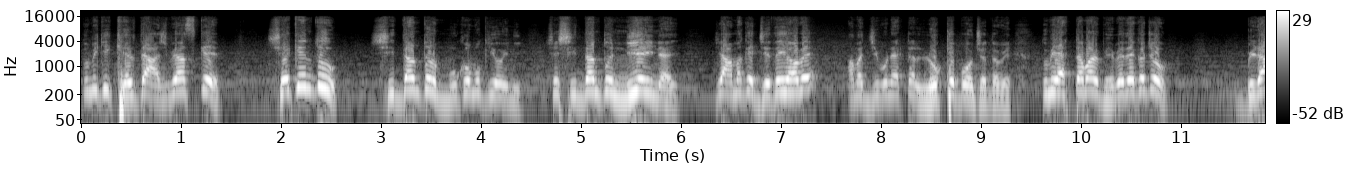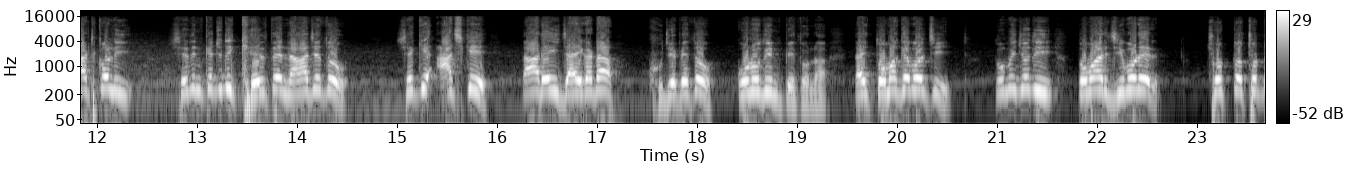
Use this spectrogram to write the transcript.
তুমি কি খেলতে আসবে আজকে? সে কিন্তু সিদ্ধান্তর মুখোমুখি হয়নি, সে সিদ্ধান্ত নিয়েই নেয় যে আমাকে যেতেই হবে। আমার জীবনে একটা লক্ষ্যে পৌঁছতে হবে। তুমি একটাবার ভেবে দেখেছ? বিরাট কোহলি সেদিনকে যদি খেলতে না যেত, সে কি আজকে তার এই জায়গাটা খুঁজে পেত? কোনো দিন পেত না। তাই তোমাকে বলছি, তুমি যদি তোমার জীবনের ছোট্ট ছোট্ট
